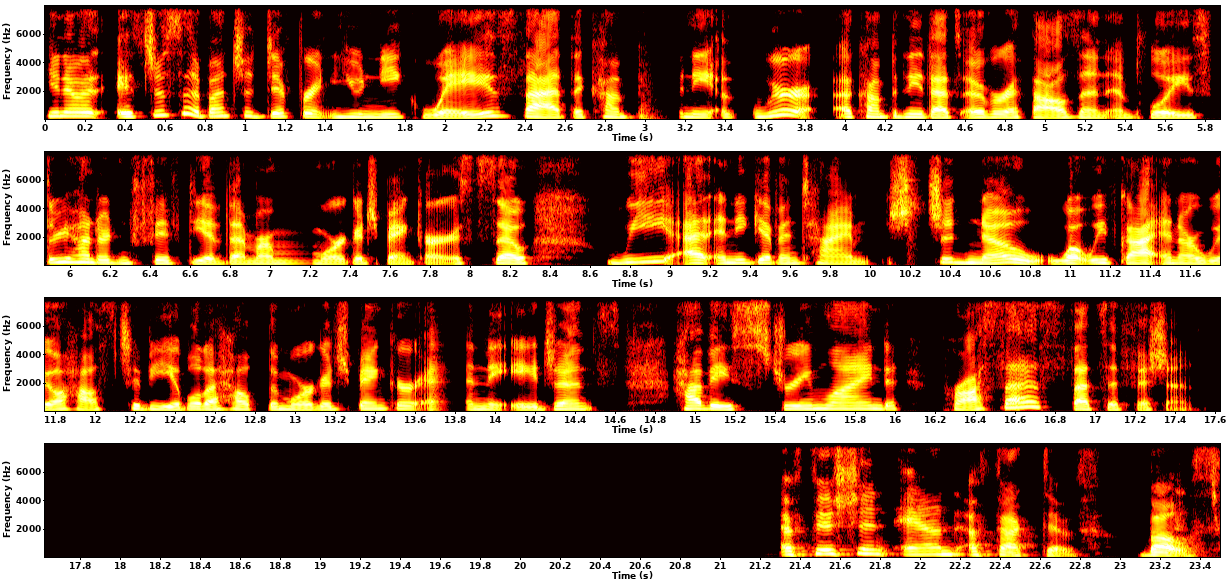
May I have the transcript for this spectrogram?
you know, it's just a bunch of different unique ways that the company we're a company that's over a thousand employees, 350 of them are mortgage bankers. So, we at any given time should know what we've got in our wheelhouse to be able to help the mortgage banker and the agents have a streamlined process that's efficient. Efficient and effective both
